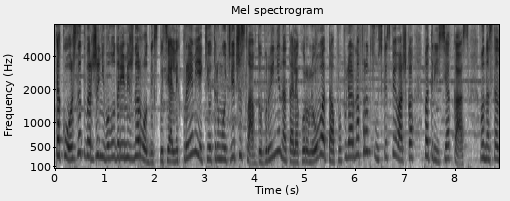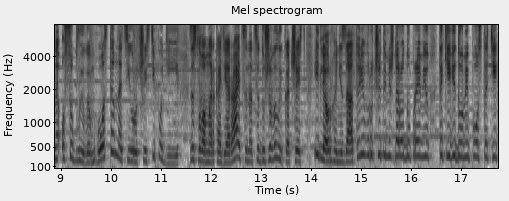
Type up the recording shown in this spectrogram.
Також затверджені володарі міжнародних спеціальних премій, які отримують В'ячеслав Добрині, Наталя Корольова та популярна французька співачка Патрісія Кас. Вона стане особливим гостем на цій урочистій події. За словами Аркадія Райцена, це дуже велика честь і для організаторів вручити міжнародну премію такі відомі постаті,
